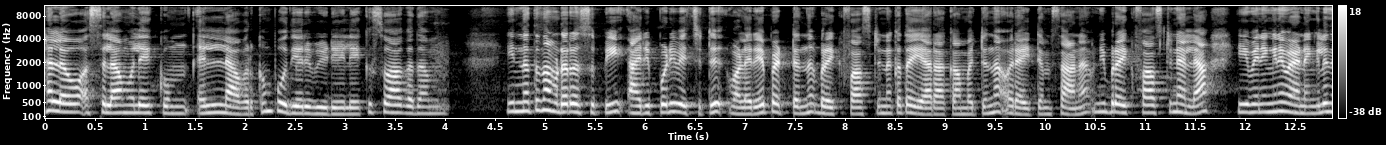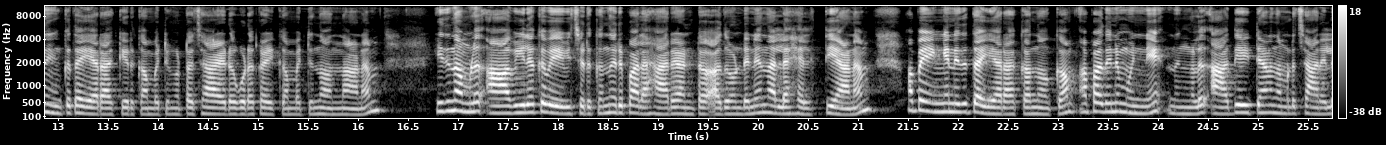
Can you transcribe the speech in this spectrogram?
ഹലോ അസ്സാം വലൈക്കും എല്ലാവർക്കും പുതിയൊരു വീഡിയോയിലേക്ക് സ്വാഗതം. ഇന്നത്തെ നമ്മുടെ റെസിപ്പി അരിപ്പൊടി വെച്ചിട്ട് വളരെ പെട്ടെന്ന് ബ്രേക്ക്ഫാസ്റ്റിനൊക്കെ തയ്യാറാക്കാൻ പറ്റുന്ന ഒരു ഐറ്റംസ് ആണ്. ഇനി ബ്രേക്ക്ഫാസ്റ്റിനല്ല ഈവനിങ്ങിന് വേണമെങ്കിൽ നിങ്ങൾക്ക് തയ്യാറാക്കിയെടുക്കാൻ പറ്റും കേട്ടോ. ചായയുടെ കൂടെ കഴിക്കാൻ പറ്റുന്ന ഒന്നാണ്. ഇത് നമ്മൾ ആവിയിലൊക്കെ വേവിച്ചെടുക്കുന്ന ഒരു പലഹാരമാണ് കേട്ടോ അതുകൊണ്ട് തന്നെ നല്ല ഹെൽത്തിയാണ് അപ്പോൾ എങ്ങനെ ഇത് തയ്യാറാക്കാൻ നോക്കാം. അപ്പോൾ അതിന് മുന്നേ നിങ്ങൾ ആദ്യമായിട്ടാണ് നമ്മുടെ ചാനൽ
